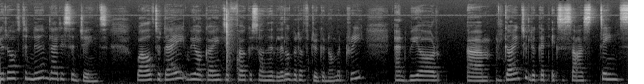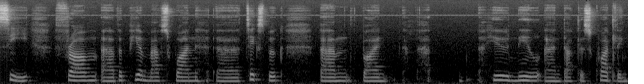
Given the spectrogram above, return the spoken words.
Good afternoon, ladies and gents. Well, today we are going to focus on a little bit of trigonometry and we are um, going to look at exercise 10c from uh, the Pure Maths 1 uh, textbook um, by Hugh Neill and Douglas Quadling.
